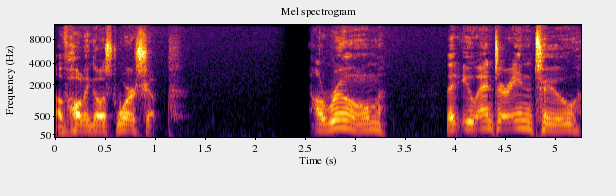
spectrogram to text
of Holy Ghost worship. A room that you enter into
